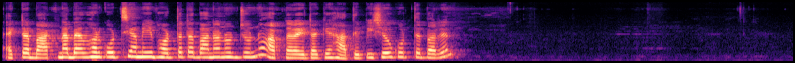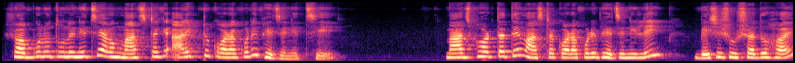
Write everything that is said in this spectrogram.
একটা বাটনা ব্যবহার করছি আমি এই ভর্তাটা বানানোর জন্য। আপনারা এটাকে হাতে পিষেও করতে পারেন। সবগুলো তুলে নিচ্ছি এবং মাছটাকে আরেকটু কড়া করে ভেজে নিচ্ছি। মাছ ভর্তাতে মাছটা কড়া করে ভেজে নিলেই বেশি সুস্বাদু হয়।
